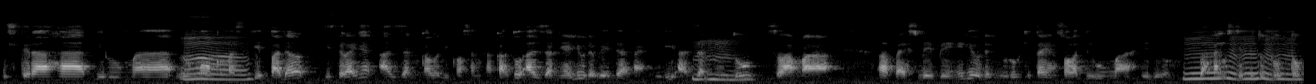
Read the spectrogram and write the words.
istirahat di rumah lu mau ke Hmm. masjid padahal istilahnya azan kalau di kosan kakak tuh azannya aja udah beda kan jadi azannya Mm-mm. itu selama uh, psbb ini dia udah nyuruh kita yang sholat di rumah gitu loh. Hmm, bahkan masjid mm, itu mm, mm, tutup.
